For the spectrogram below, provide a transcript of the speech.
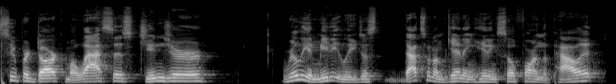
super dark molasses, ginger. Really immediately, just that's what I'm getting hitting so far in the palate.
